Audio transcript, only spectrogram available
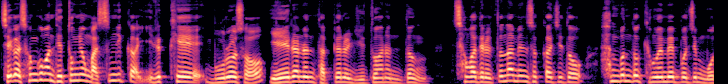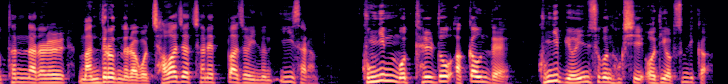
제가 성공한 대통령 맞습니까? 이렇게 물어서 예라는 답변을 유도하는 등 청와대를 떠나면서까지도 한 번도 경험해보지 못한 나라를 만들어내라고 자화자찬에 빠져있는 이 사람 국립 모텔도 아까운데 국립 여인숙은 혹시 어디 없습니까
